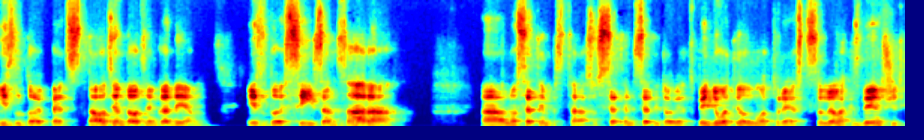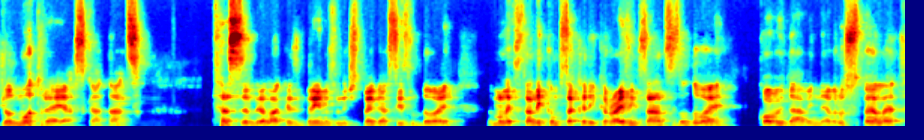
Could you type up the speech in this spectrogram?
izlidoja pēc daudziem, daudziem gadiem uh, izlidoja Seasons ārā. No 17. uz 77. vietu bija ļoti ilgi noturējies. Tas ir lielākais brīnums, viņš ilgi noturējās kā tāds. Tas ir lielākais brīnums, viņš beigās izlidoja. Man liekas, tā likuma sakarīga, ka Rising Suns izlidoja. Covidā viņi nevar uzspēlēt.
